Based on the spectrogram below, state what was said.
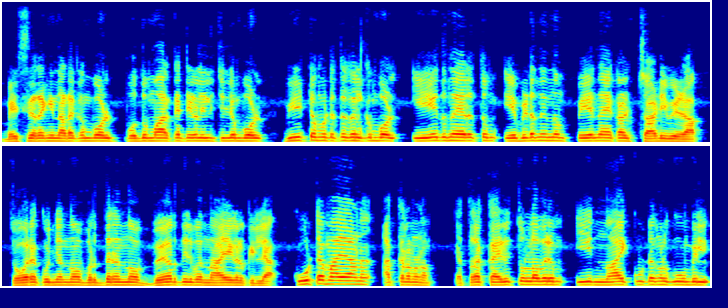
ബസ്സിറങ്ങി നടക്കുമ്പോൾ പൊതുമാർക്കറ്റുകളിൽ ചെല്ലുമ്പോൾ വീട്ടുമുറ്റത്ത് നിൽക്കുമ്പോൾ ഏതു നേരത്തും എവിടെ നിന്നും പേനേക്കാൾ ചാടി വീഴാം. ചോരക്കുഞ്ഞെന്നോ വൃദ്ധനെന്നോ വേർതിരിവ് നായകൾക്കില്ല. കൂട്ടമായാണ് ആക്രമണം. എത്ര കരുത്തുള്ളവരും ഈ നായ്ക്കൂട്ടങ്ങൾക്ക് മുമ്പിൽ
